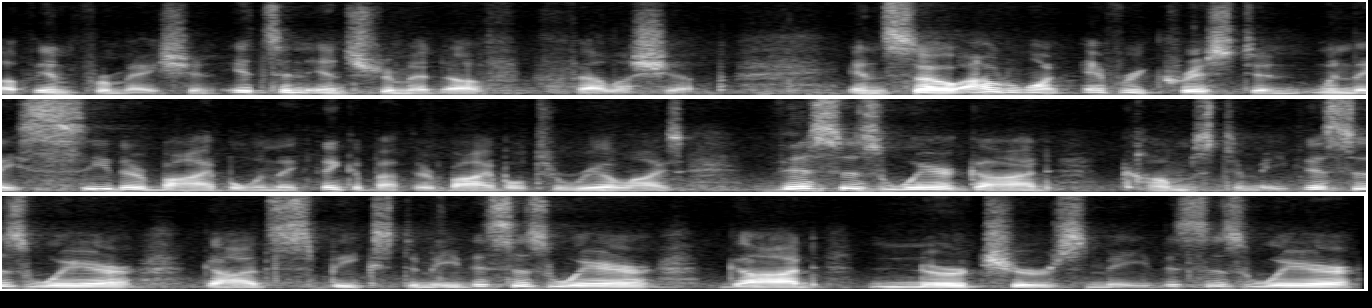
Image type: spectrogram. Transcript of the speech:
of information, it's an instrument of fellowship. And so I would want every Christian, when they see their Bible, when they think about their Bible, to realize this is where God comes to me. This is where God speaks to me. This is where God nurtures me. This is where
